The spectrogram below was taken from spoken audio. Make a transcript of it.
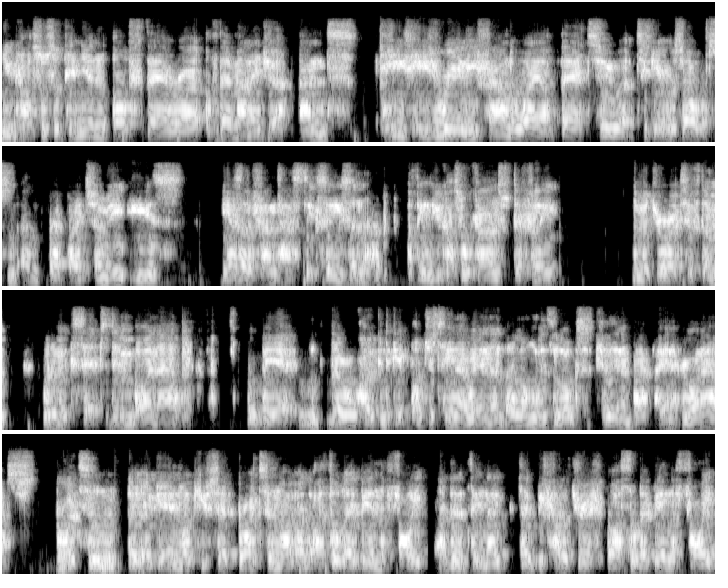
Newcastle's opinion of their uh, of their manager, and he's he's really found a way up there to uh, to get results. And, and fair play to him, he, he is he has had a fantastic season. I think Newcastle fans definitely the majority of them would have accepted him by now, albeit they're all hoping to get Pochettino in, and, along with the likes of Kylian Mbappe and everyone else. Brighton, again, like you said, Brighton, I, I, thought they'd be in the fight. I didn't think they'd, they'd be cut adrift, but I thought they'd be in the fight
